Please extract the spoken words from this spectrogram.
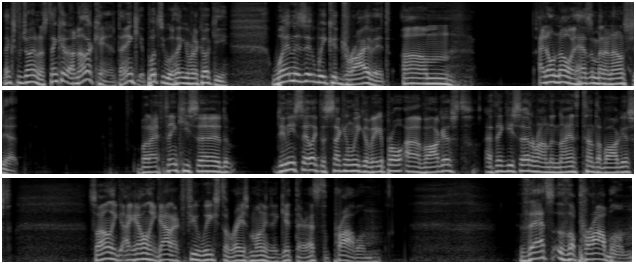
Thanks for joining us. Thank you. Another can. Thank you. Putzy Will, thank you for the cookie. When is it we could drive it? Um, I don't know. It hasn't been announced yet. but I think he said, didn't he say like the second week of April of August? I think he said around the 9th, 10th of August. So I only I only got a few weeks to raise money to get there. That's the problem. That's the problem.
